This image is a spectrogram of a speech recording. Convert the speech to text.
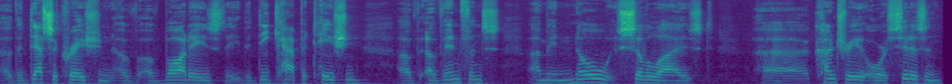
uh, the desecration of, of bodies, the, the decapitation of, of infants. I mean, no civilized uh, country or citizen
